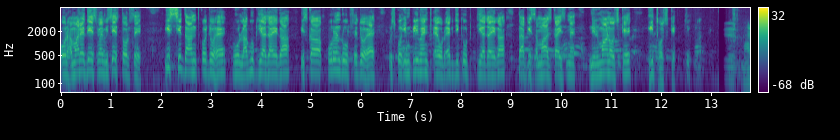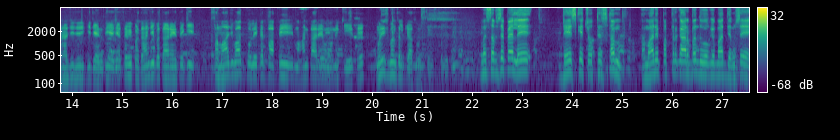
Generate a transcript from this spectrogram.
और हमारे देश में विशेष तौर से इस सिद्धांत को जो है वो लागू किया जाएगा। इसका पूर्ण रूप से जो है उसको इम्प्लीमेंट और एग्जीक्यूट किया जाएगा ताकि समाज का इसमें निर्माण हो सके हित हो सके। महाराजा जी की जयंती है। जैसे भी प्रधान जी बता रहे थे कि समाजवाद को लेकर काफ़ी महान कार्य उन्होंने किए थे। मनीष बंसल क्या सोचते हैं इसको लेकर? मैं सबसे पहले देश के चौथे स्तंभ हमारे पत्रकार बंधुओं के माध्यम से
